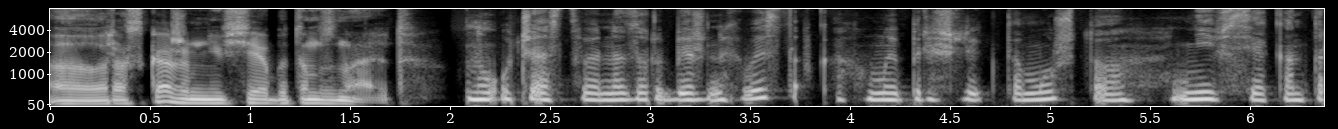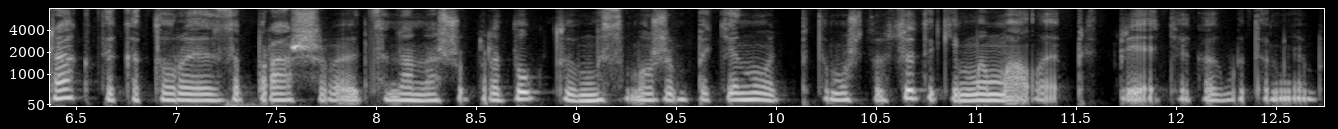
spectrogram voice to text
э, расскажем, не все об этом знают. Ну, участвуя на зарубежных выставках, мы пришли к тому, что не все контракты, которые запрашиваются на нашу продукцию, мы сможем потянуть, потому что все-таки мы малое предприятие, как бы там ни было.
